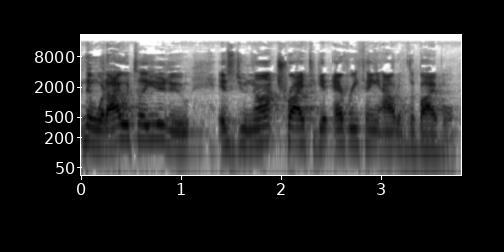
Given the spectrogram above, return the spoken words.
then what I would tell you to do is do not try to get everything out of the Bible.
